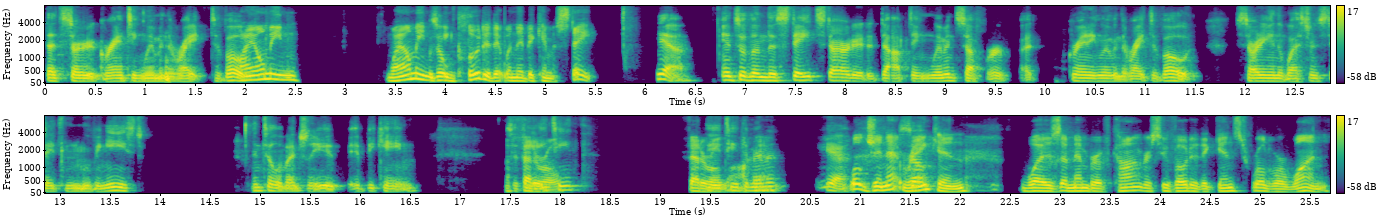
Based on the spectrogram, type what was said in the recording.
that started granting women the right to vote. Wyoming, Wyoming So- included it when they became a state. Yeah. And so then the state started adopting women's suffer, uh, granting women the right to vote, starting in the Western states and moving east until eventually it, it became A federal- the 18th, Federal the 18th law, yeah. Amendment. Yeah. Well, Jeannette So- Rankin was a member of Congress who voted against World War One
